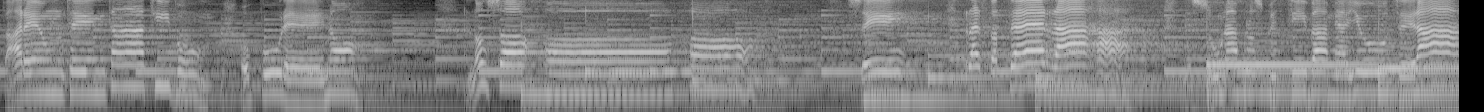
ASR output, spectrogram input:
Fare un tentativo oppure no, non so se resto a terra, nessuna prospettiva mi aiuterà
